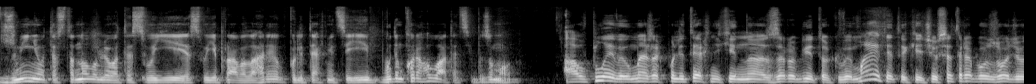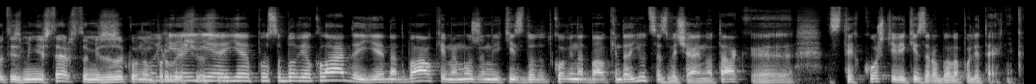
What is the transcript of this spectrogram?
змінювати, встановлювати свої, свої правила гри в політехніці і будемо коригувати ці безумовно. А впливи в межах політехніки на заробіток ви маєте такі? Чи все треба узгоджувати з міністерством і за законом про Ну, є, вищу є, є, є посадові оклади, є надбавки. Ми можемо якісь додаткові надбавки даються, звичайно, так, е, з тих коштів, які заробила політехніка.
